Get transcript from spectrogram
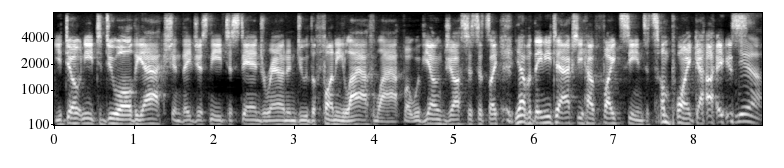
You don't need to do all the action. They just need to stand around and do the funny laugh laugh. But with Young Justice, it's like, yeah, but they need to actually have fight scenes at some point, guys. Yeah.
